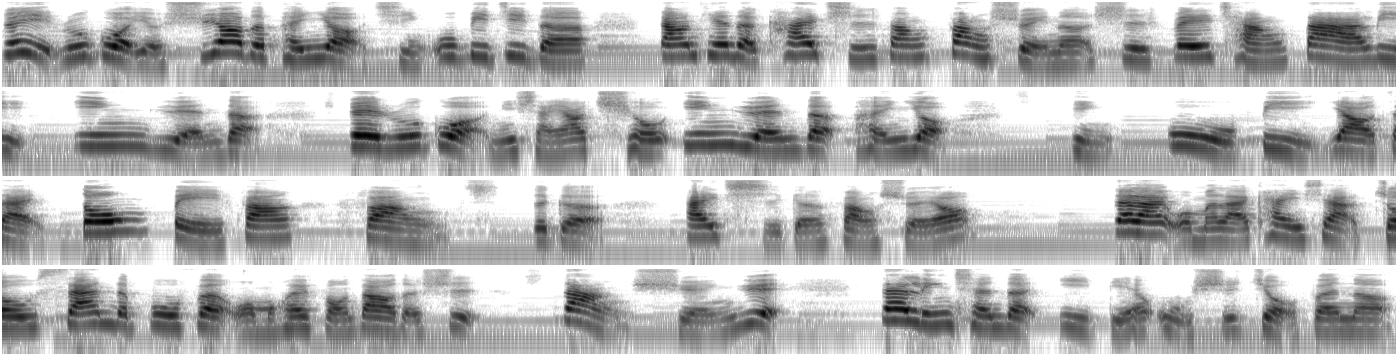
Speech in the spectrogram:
所以如果有需要的朋友，请务必记得，当天的开池放放水呢是非常大力姻缘的。所以如果你想要求姻缘的朋友，请。务必要在东北方放这个开池跟放水哦。再来，我们来看一下周三的部分，我们会逢到的是上弦月，在凌晨的一点五十九分呢，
